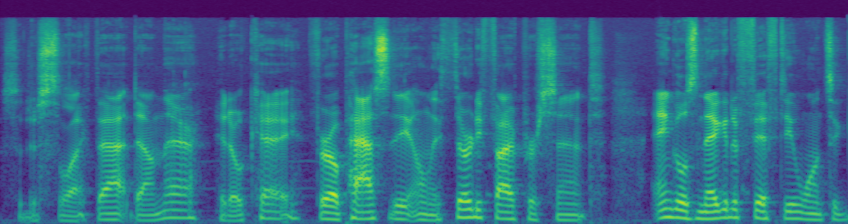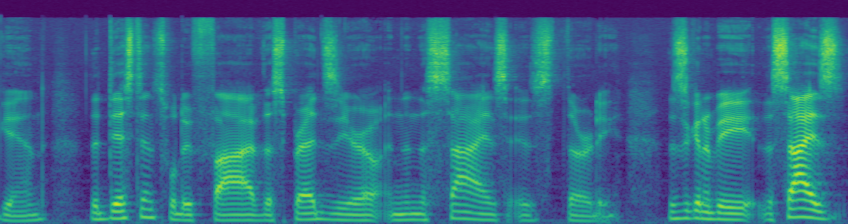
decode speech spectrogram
So just select that down there, hit OK. For opacity, only 35%. Angles negative 50 once again. The distance we'll do 5, the spread 0, and then the size is 30. This is going to be, the size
